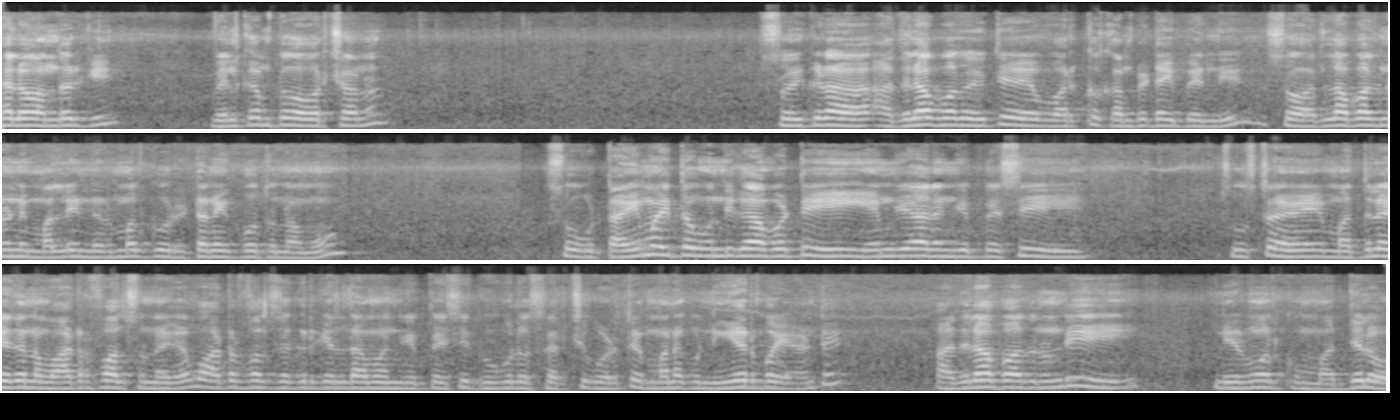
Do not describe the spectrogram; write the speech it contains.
హలో అందరికీ. Welcome to our channel. So ఇక్కడ ఆదిలాబాద్ అయితే వర్క్ కంప్లీట్ అయిపోయింది. సో ఆదిలాబాద్ నుండి మళ్ళీ నిర్మల్కు రిటర్న్ అయిపోతున్నాము. సో టైం అయితే ఉంది కాబట్టి ఏం చేయాలని చెప్పేసి చూస్తే మధ్యలో ఏదైనా వాటర్ ఫాల్స్ ఉన్నాయి కదా వాటర్ ఫాల్స్ దగ్గరికి వెళ్దామని చెప్పేసి గూగుల్లో సెర్చ్ కొడితే మనకు నియర్ బై అంటే ఆదిలాబాద్ నుండి నిర్మల్కు మధ్యలో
